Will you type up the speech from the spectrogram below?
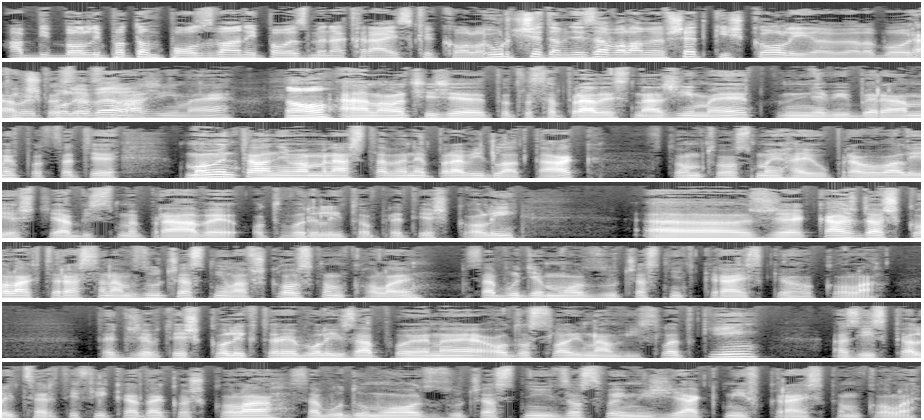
aby boli potom pozvaní povedzme na krajské kolo. Určite tam nezavoláme všetky školy, lebo práve tých škôl je veľa. snažíme. No? Áno, čiže toto sa práve snažíme, nevyberáme. V podstate momentálne máme nastavené pravidla tak, tomto sme aj upravovali ešte, aby sme práve otvorili to pre tie školy, že každá škola, ktorá sa nám zúčastnila v školskom kole, sa bude môcť zúčastniť krajského kola. Takže tie školy, ktoré boli zapojené a odoslali nám výsledky a získali certifikát ako škola, sa budú môcť zúčastniť so svojimi žiakmi v krajskom kole.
